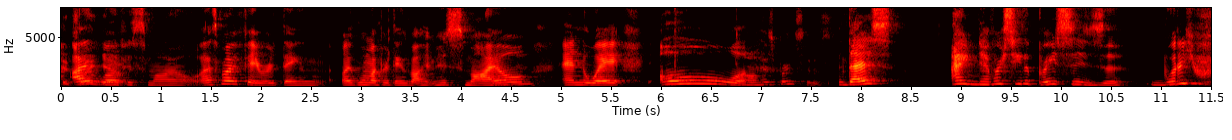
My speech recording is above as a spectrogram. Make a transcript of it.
It's I like, love yeah. his smile. That's my favorite thing. Like one of my favorite things about him, his smile Mhm. and the way. Oh, Oh, his braces. that is. I never see the braces. What are you?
